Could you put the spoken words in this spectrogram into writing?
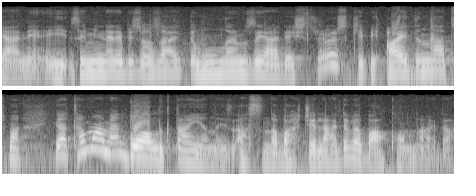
Yani zeminlere biz özellikle mumlarımızı yerleştiriyoruz ki bir aydınlatma. Ya tamamen doğallıktan yanayız aslında bahçelerde ve balkonlarda.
